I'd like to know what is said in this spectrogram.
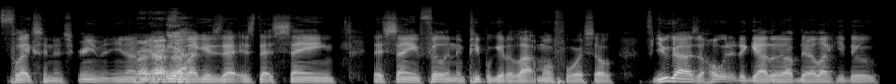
flexing and screaming. You know, what I mean, Right, I feel yeah. like it's that it's that same that same feeling, and people get a lot more for it. So for you guys to hold it together up there like you do,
